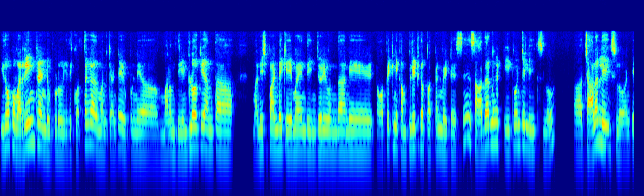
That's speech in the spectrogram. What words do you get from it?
ఇది ఒక వర్రింగ్ ట్రెండ్ ఇప్పుడు ఇది కొత్త కాదు మనకి. అంటే ఇప్పుడు మనం దీంట్లోకి అంత మనీష్ పాండేకి ఏమైంది? ఇంజురీ ఉందా? అనే టాపిక్ని కంప్లీట్గా పక్కన పెట్టేస్తే సాధారణంగా టీ ట్వంటీ లీగ్స్లో చాలా లీగ్స్లో అంటే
